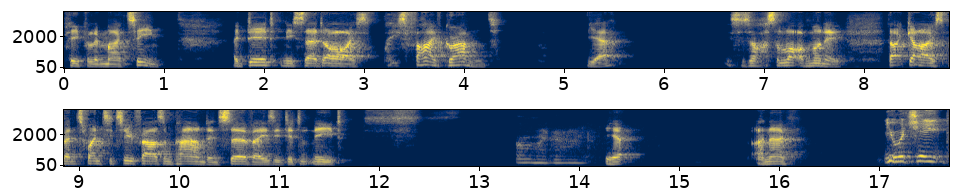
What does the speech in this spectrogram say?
people in my team. I did, and he said, Oh, it's, it's five grand. Yeah. He says, Oh, that's a lot of money. That guy spent £22,000 in surveys he didn't need. Oh my God. Yeah. I know. You were cheap.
